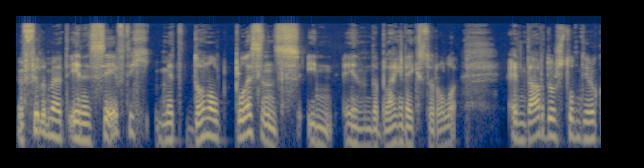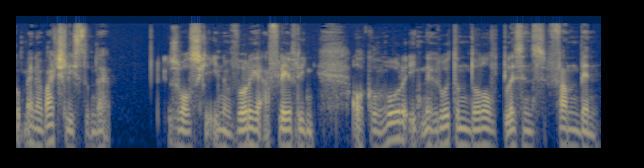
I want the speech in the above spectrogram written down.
Een film uit 71 met Donald Pleasence in een van de belangrijkste rollen. En daardoor stond hij ook op mijn watchlist, omdat, zoals je in een vorige aflevering al kon horen, ik een grote Donald Pleasence fan ben.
